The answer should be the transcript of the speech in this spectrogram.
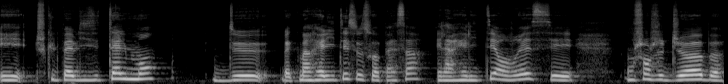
Et je culpabilisais tellement de bah, que ma réalité ce soit pas ça. Et la réalité, en vrai, c'est on change de job,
